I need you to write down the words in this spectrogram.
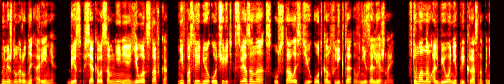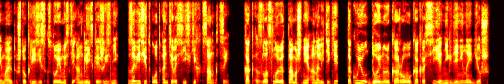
на международной арене. Без всякого сомнения, его отставка не в последнюю очередь связана с усталостью от конфликта в Незалежной. В Туманном Альбионе прекрасно понимают, что кризис стоимости английской жизни зависит от антироссийских санкций. Как злословят тамошние аналитики, такую дойную корову, как Россия, нигде не найдешь.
